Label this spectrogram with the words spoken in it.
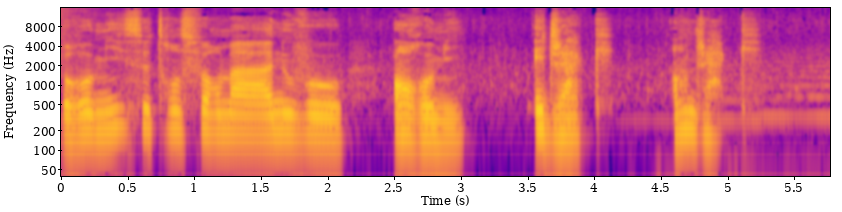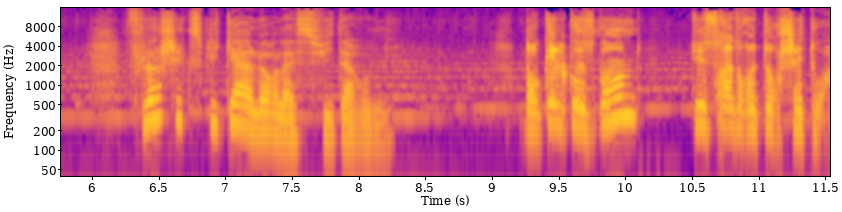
Romy se transforma à nouveau en Romy et Jack en Jack. Floche expliqua alors la suite à Romy. Dans quelques secondes, tu seras de retour chez toi.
